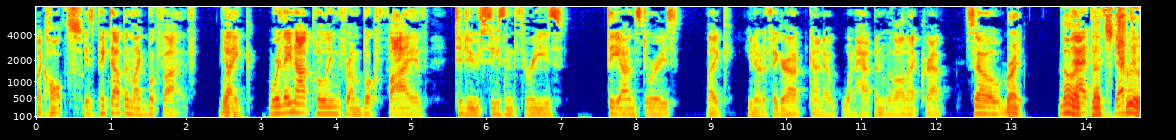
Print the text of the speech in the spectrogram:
Like halts. is picked up in like book five. Yeah. Like, were they not pulling from book five to do season three's Theon stories? Like, you know, to figure out kind of what happened with all that crap. So Right. No, that that, is- that's that true. To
